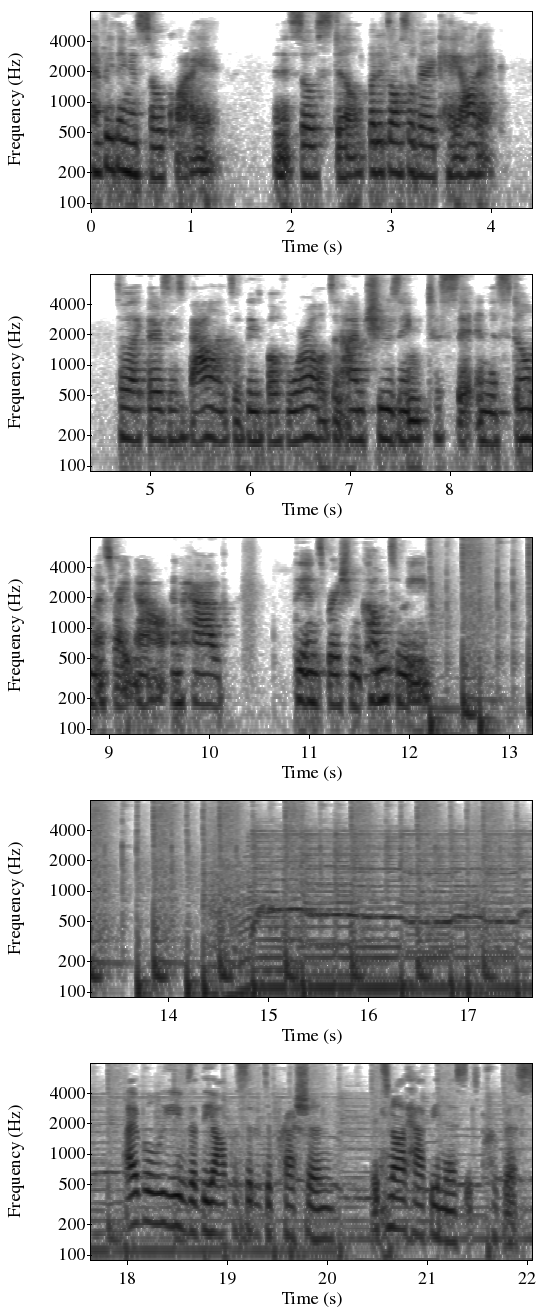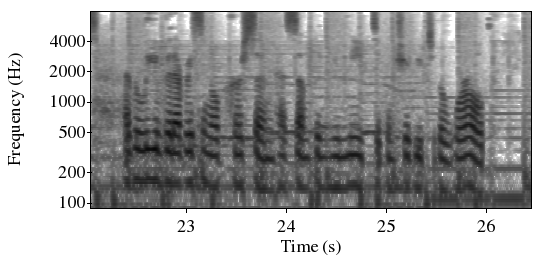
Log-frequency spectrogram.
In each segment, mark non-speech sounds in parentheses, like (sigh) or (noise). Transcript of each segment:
everything is so quiet and it's so still, but it's also very chaotic. So like there's this balance of these both worlds and I'm choosing to sit in the stillness right now and have the inspiration come to me. I believe that the opposite of depression, it's not happiness, it's purpose. I believe that every single person has something unique to contribute to the world.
